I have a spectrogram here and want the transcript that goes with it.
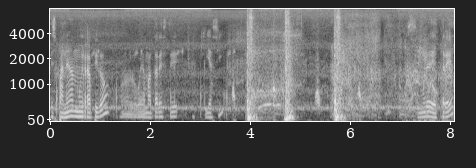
espanean muy rápido. lo voy a matar este y así. Se muere de 3.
